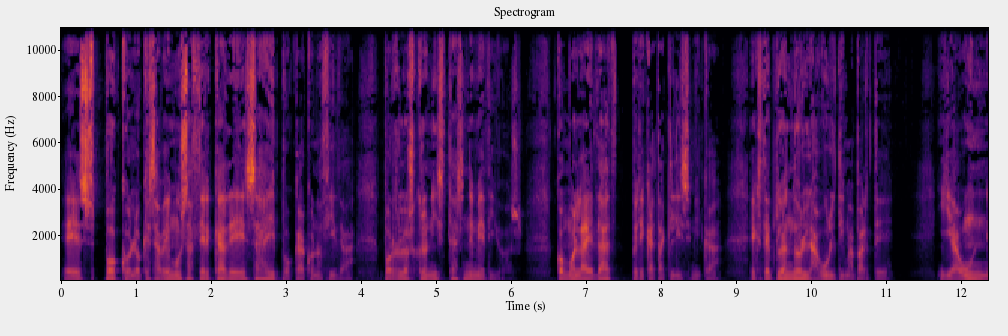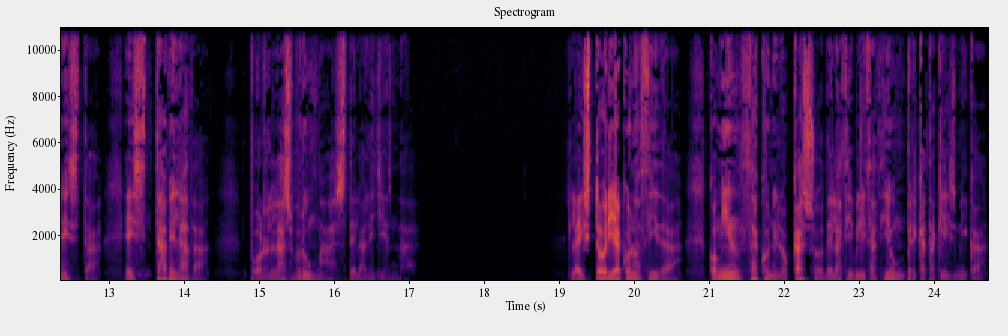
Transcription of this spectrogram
Es poco lo que sabemos acerca de esa época conocida por los cronistas nemedios como la Edad precataclísmica, exceptuando la última parte, y aún ésta está velada por las brumas de la leyenda. La historia conocida comienza con el ocaso de la civilización precataclísmica,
